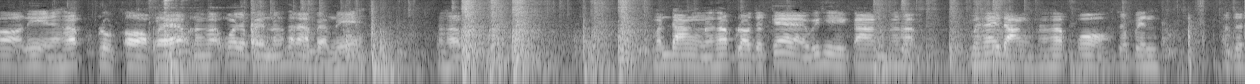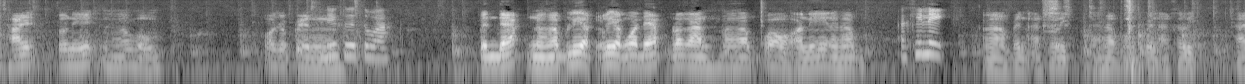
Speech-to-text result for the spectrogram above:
ก็นี่นะครับ หลุดออกแล้วนะครับ ก็จะเป็นลักษณะแบบนี้นะครับ มันดังนะครับ เราจะแก้วิธีการนะครับ ไม่ให้ดังนะครับ ก็จะเป็นเราจะใช้ตัวนี้นะครับผม ก็จะเป็นนี่คือตัว เป็นแดบนะครับ เรียกเรียกว่าแดบแล้วกันนะครับ ก็อันนี้นะครับอะคริลิกอ่าเป็นอะคริลิกนะครับผมเป็นอะคริลิกใช้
